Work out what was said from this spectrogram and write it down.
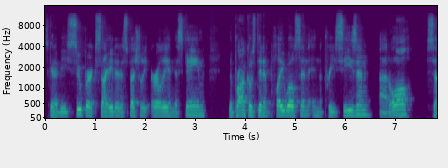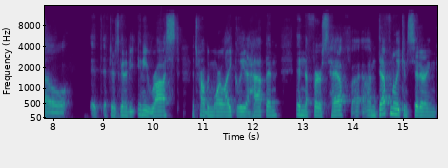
is going to be super excited, especially early in this game. The Broncos didn't play Wilson in the preseason at all. So it, if there's going to be any rust, it's probably more likely to happen in the first half. I, am definitely considering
